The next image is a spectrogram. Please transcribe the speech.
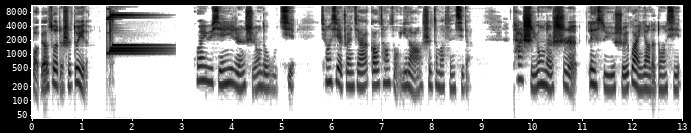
保镖做的是对的。关于嫌疑人使用的武器，枪械专家高仓总一郎是这么分析的：他使用的是。类似于水管一样的东西，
